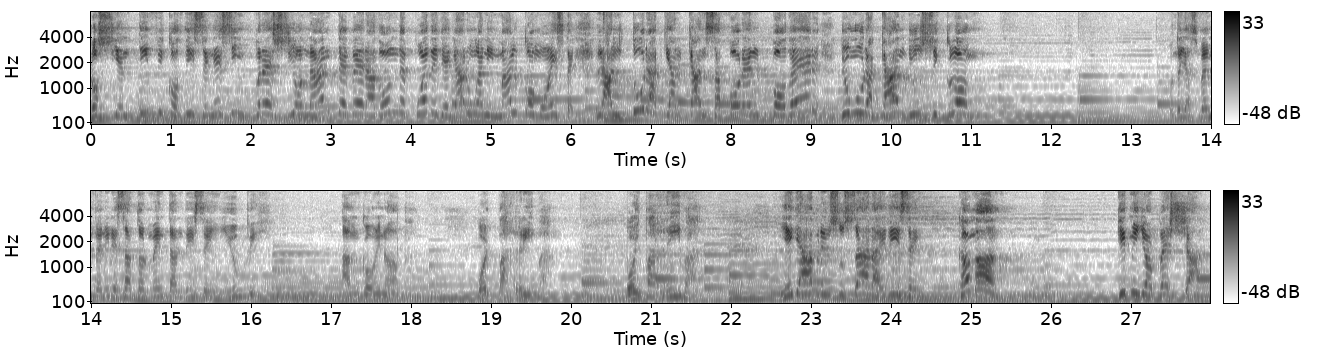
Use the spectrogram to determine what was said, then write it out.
Los científicos dicen es impresionante ver a dónde puede llegar un animal como este. La altura que alcanza por el poder de un huracán, de un ciclón. Cuando ellas ven venir esa tormenta, dicen, yupi, I'm going up. Voy para arriba. Voy para arriba. Y ellas abren sus alas y dicen, come on, give me your best shot.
